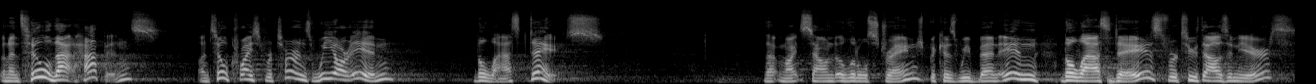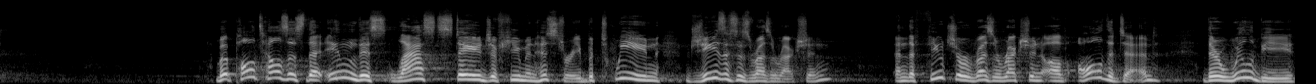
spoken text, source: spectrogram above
And until that happens, until Christ returns, we are in the last days. That might sound a little strange because we've been in the last days for 2,000 years. But Paul tells us that in this last stage of human history, between Jesus' resurrection and the future resurrection of all the dead, there will be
